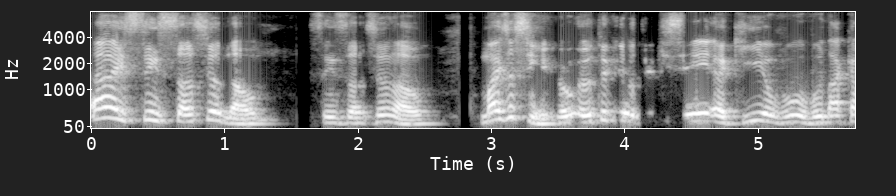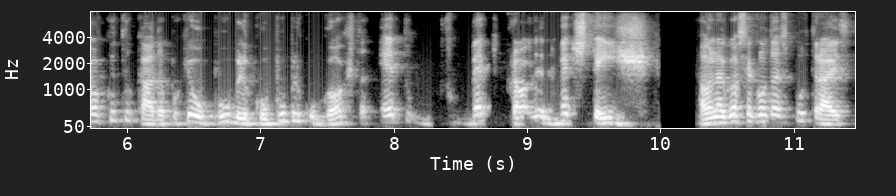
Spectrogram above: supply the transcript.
Ai, sensacional. Sensacional. Mas assim, eu, eu, tenho, eu, tenho, que ser aqui, eu vou, vou dar aquela cutucada, porque o público, o público gosta é do background, é do backstage. É um negócio que acontece por trás.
